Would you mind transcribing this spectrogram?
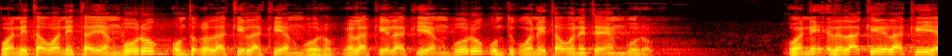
Wanita-wanita yang buruk untuk lelaki-laki yang buruk, lelaki-laki yang buruk untuk wanita-wanita yang buruk. Lelaki-laki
